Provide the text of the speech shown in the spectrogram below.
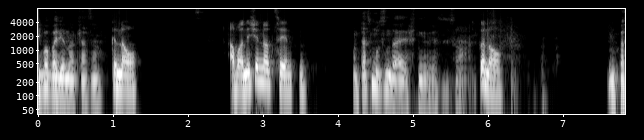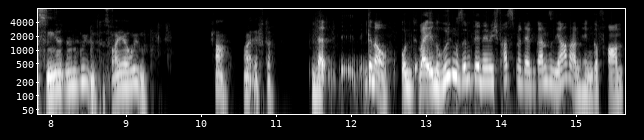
Die war bei dir in der Klasse. Genau. Aber nicht in der 10. Und das muss in der 11. gewesen sein. Genau. Und das sind ja dann Rügen. Das war ja Rügen. Klar, war 11. Na, genau. Und weil in Rügen sind wir nämlich fast mit dem ganzen Jahrgang hingefahren.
